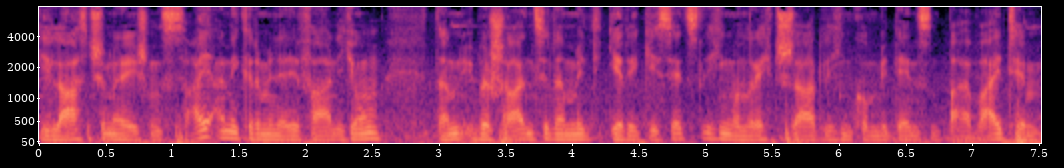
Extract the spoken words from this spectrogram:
die Last Generation sei eine kriminelle Vereinigung, dann überschreiten sie damit ihre gesetzlichen und rechtsstaatlichen Kompetenzen bei weitem.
